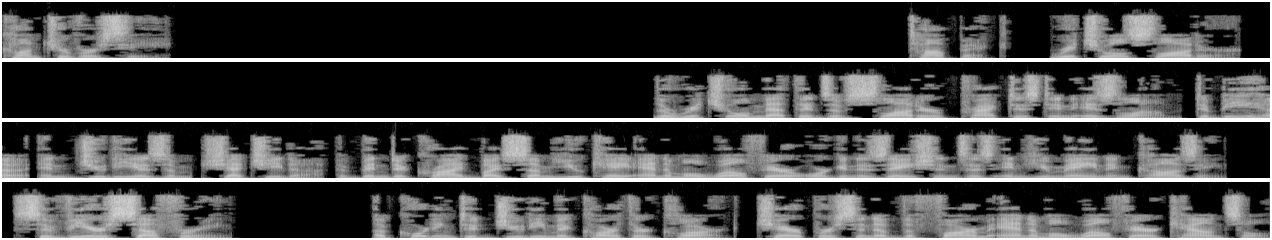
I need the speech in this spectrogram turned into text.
Controversy Ritual slaughter The ritual methods of slaughter practiced in Islam and Judaism have been decried by some UK animal welfare organisations as inhumane and causing severe suffering. According to Judy MacArthur Clark, chairperson of the Farm Animal Welfare Council,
